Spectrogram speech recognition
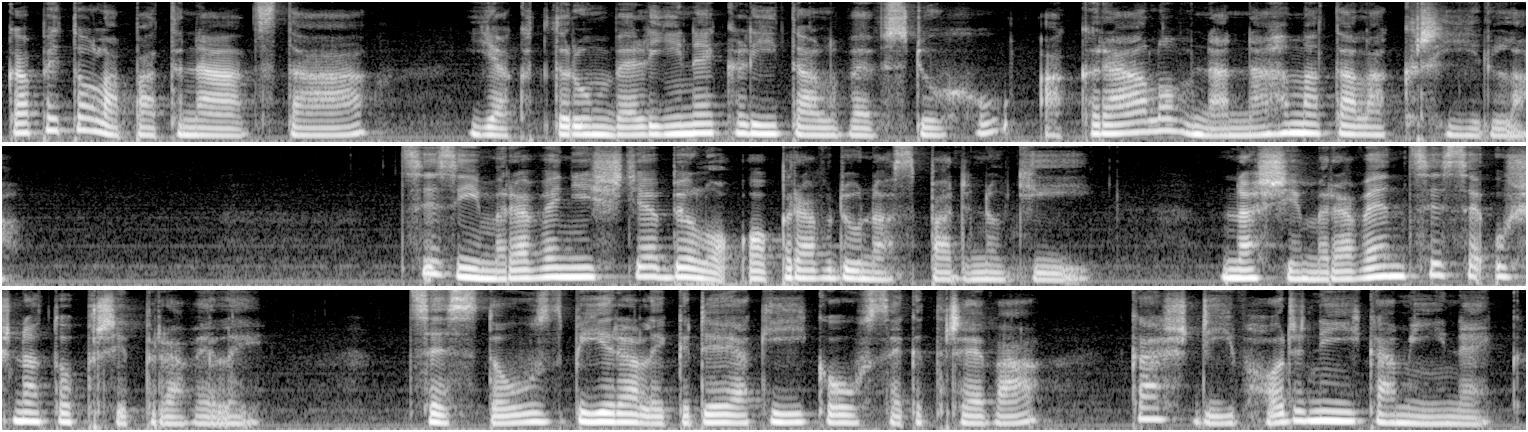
kapitola 15. Jak trumbelínek lítal ve vzduchu a královna nahmatala křídla. Cizí mraveniště bylo opravdu na spadnutí. Naši mravenci se už na to připravili. Cestou sbírali kdejaký kousek dřeva, každý vhodný kamínek.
